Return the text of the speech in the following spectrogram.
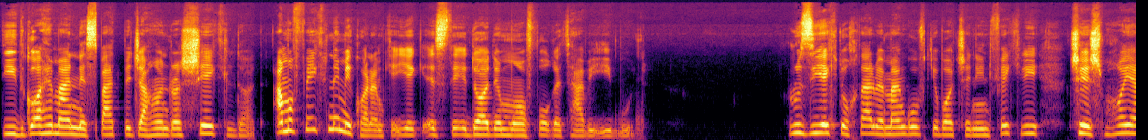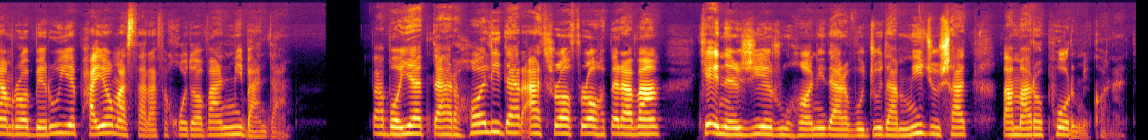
دیدگاه من نسبت به جهان را شکل داد اما فکر نمی کنم که یک استعداد موافق طبیعی بود. روزی یک دختر به من گفت که با چنین فکری چشمهایم را به روی پیام از طرف خداوند می بندم و باید در حالی در اطراف راه بروم که انرژی روحانی در وجودم می جوشد و مرا پر می کند.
